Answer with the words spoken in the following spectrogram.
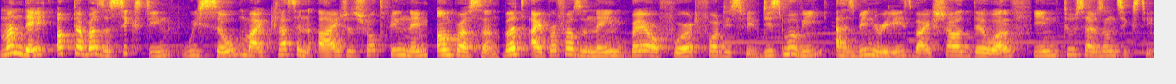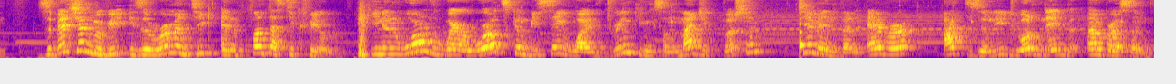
Monday, October the 16th, we saw My Class and I, the short film named Ampersand, but I prefer the name Bear of Word for this film. This movie has been released by Charlotte de Wolf in 2016. The Belgian movie is a romantic and fantastic film. In a world where words can be said while drinking some magic potion, Timen van Ever acts the lead role named Ampersand.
